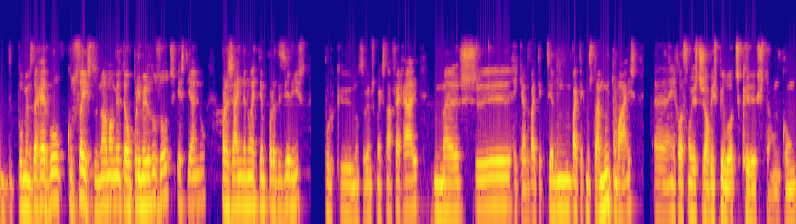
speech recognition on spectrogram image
de, pelo menos da Red Bull, que o sexto normalmente é o primeiro dos outros. Este ano, para já, ainda não é tempo para dizer isto, porque não sabemos como é que está a Ferrari, mas uh, Ricardo vai ter que ter, vai ter que mostrar muito mais uh, em relação a estes jovens pilotos que estão com,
